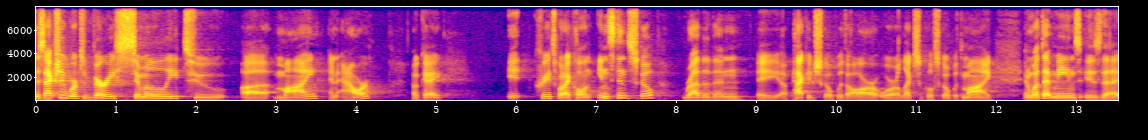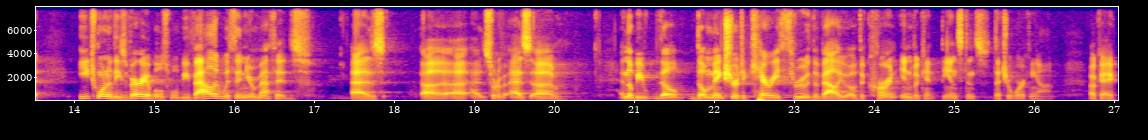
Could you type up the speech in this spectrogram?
this actually works very similarly to uh, my and our, okay? It creates what I call an instance scope rather than a, a package scope with our or a lexical scope with my. And what that means is that each one of these variables will be valid within your methods as, uh, uh, as sort of as, uh, and they'll, be, they'll, they'll make sure to carry through the value of the current invocant, the instance that you're working on, okay?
